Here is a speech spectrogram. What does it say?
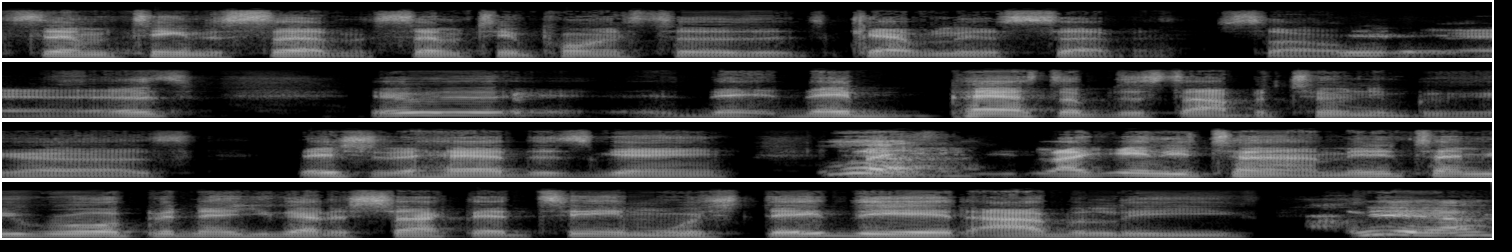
17 to 7, 17 points to the Cavaliers 7. So Yeah. yeah, it's it was they, they passed up this opportunity because they should have had this game. Yeah, Like like anytime. Anytime you grow up in there, you gotta shock that team, which they did, I believe, yeah,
